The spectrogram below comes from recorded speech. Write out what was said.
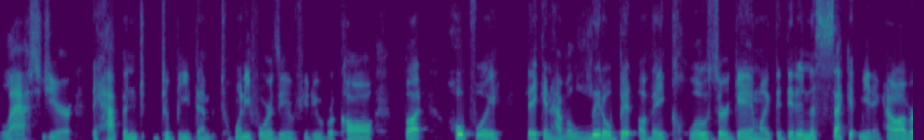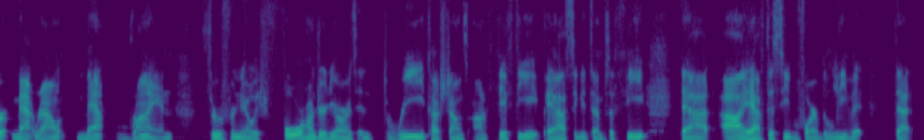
last year. They happened to beat them 24 0, if you do recall, but hopefully they can have a little bit of a closer game like they did in the second meeting. However, Matt, Round, Matt Ryan threw for nearly 400 yards and three touchdowns on 58 passing attempts, a feat that I have to see before I believe it. That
